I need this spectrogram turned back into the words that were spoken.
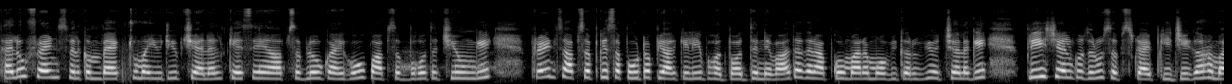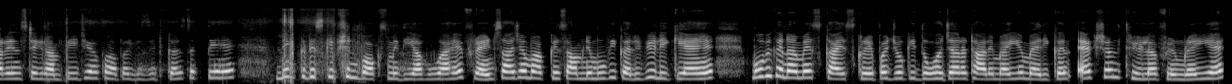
Hello friends welcome back to my YouTube channel कैसे हैं आप सब लोग? आई होप आप सब बहुत अच्छे होंगे। फ्रेंड्स आप सबके सपोर्ट और प्यार के लिए बहुत बहुत धन्यवाद। अगर आपको हमारा मूवी का रिव्यू अच्छा लगे प्लीज़ चैनल को ज़रूर सब्सक्राइब कीजिएगा। हमारे इंस्टाग्राम पेज है, आप वहाँ पर विज़िट कर सकते हैं। लिंक डिस्क्रिप्शन बॉक्स में दिया हुआ है। फ्रेंड्स आज हम आपके सामने मूवी का रिव्यू लेके आए हैं। मूवी का नाम है स्काई स्क्रेपर जो कि दो हज़ार अठारह में आई अमेरिकन एक्शन थ्रिलर फ़िल्म रही है।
